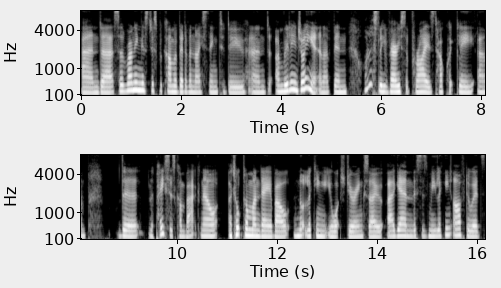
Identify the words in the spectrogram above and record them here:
And uh, so running has just become a bit of a nice thing to do, and I'm really enjoying it. And I've been honestly very surprised how quickly um, the the pace has come back. Now I talked on Monday about not looking at your watch during, so again, this is me looking afterwards.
